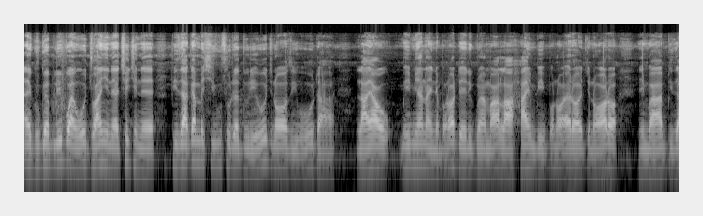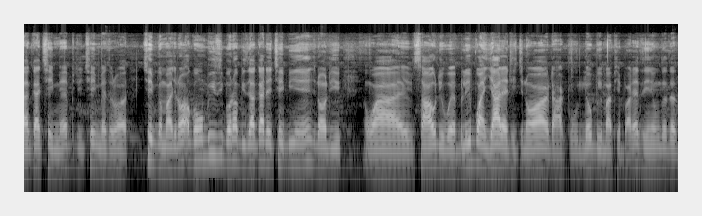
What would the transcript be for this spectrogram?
အဲ Google Play Point ကို join ရင်လည်းချိတ်ချင်တဲ့ visa ကတ်မရှိဘူးဆိုတဲ့သူတွေကိုကျွန်တော်စီကိုဒါလာရောက်မေးမြန်းနိုင်တယ်ပေါ့နော် Telegram မှာလာ hi ပေးပေါ့နော်အဲ့တော့ကျွန်တော်ကတော့ဒီမှာ visa ကတ်ချိတ်မယ်ချိတ်မယ်ဆိုတော့ချိတ်ပြီးမှကျွန်တော်အကုန်ပြီးစီပေါ့နော် visa ကတ်တွေချိတ်ပြီးရင်ကျွန်တော်ဒီဟိုဟာစာအုပ်တွေဝယ် Play Point ရတဲ့အထိကျွန်တော်ကဒါကိုလုတ်ပေးမှဖြစ်ပါတယ်ဈေးနှုန်းသက်သက်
